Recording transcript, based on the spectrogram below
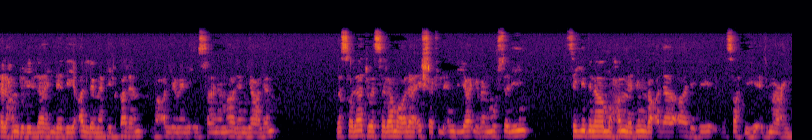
Elhamdülillahillezî alleme bil kalem ve allemel insâne mâ lem ya'lem. Ve salatu ve selamu ala eşrefil enbiyâi vel murselîn. Seyyidina Muhammedin ve ala alihi ve sahbihi ecma'in.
